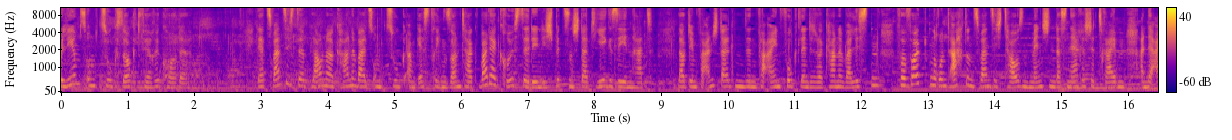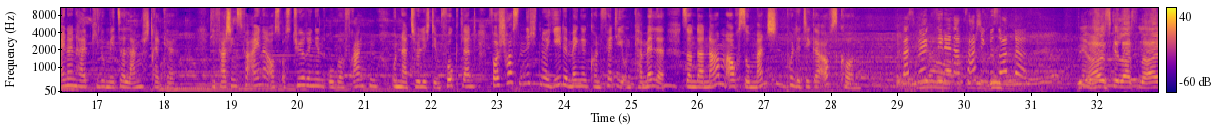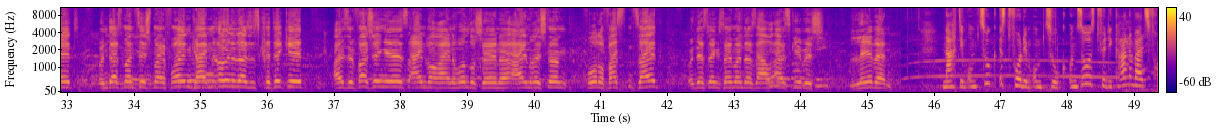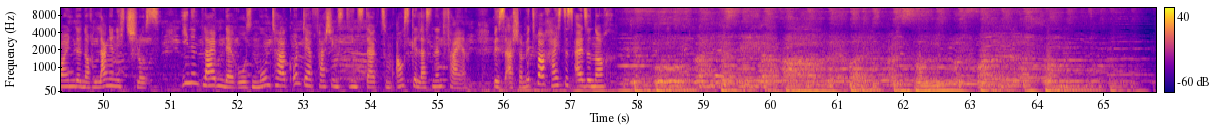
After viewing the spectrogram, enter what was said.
Jubiläumsumzug sorgt für Rekorde. Der 20. Plauner Karnevalsumzug am gestrigen Sonntag war der größte, den die Spitzenstadt je gesehen hat. Laut dem veranstaltenden Verein Vogtländischer Karnevalisten verfolgten rund 28.000 Menschen das närrische Treiben an der eineinhalb Kilometer langen Strecke. Die Faschingsvereine aus Ostthüringen, Oberfranken und natürlich dem Vogtland verschossen nicht nur jede Menge Konfetti und Kamelle, sondern nahmen auch so manchen Politiker aufs Korn. Was mögen Sie denn am Fasching besonders? die Ausgelassenheit und dass man sich mal freuen kann, ohne dass es Kritik gibt. Also Fasching ist einfach eine wunderschöne Einrichtung vor der Fastenzeit und deswegen soll man das auch ausgiebig leben. Nach dem Umzug ist vor dem Umzug und so ist für die Karnevalsfreunde noch lange nicht Schluss. Ihnen bleiben der Rosenmontag und der Faschingsdienstag zum ausgelassenen Feiern. Bis Aschermittwoch heißt es also noch... o.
